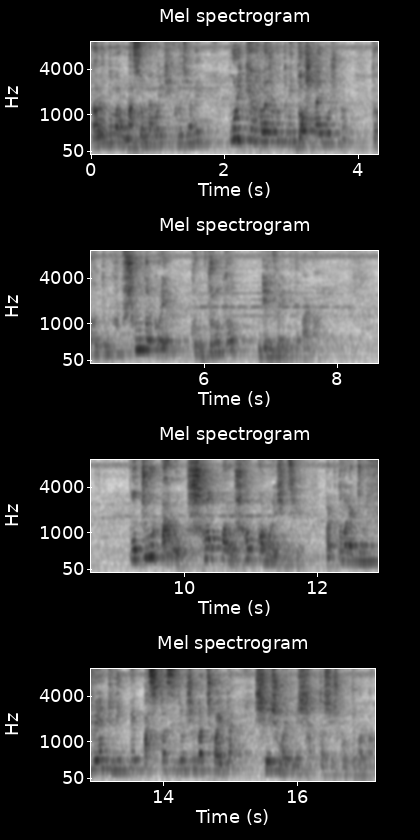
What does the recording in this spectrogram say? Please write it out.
তাহলে তোমার মাসল মেমোরি ঠিক হয়ে যাবে। পরীক্ষার হলে যখন তুমি দশটায় বসবা, তখন তুমি খুব সুন্দর করে, খুব দ্রুত ডেলিভারি দিতে পারবা। প্রচুর পারো, সব পারো, সব কমন এসেছে। বাট তোমার একজন ফ্রেন্ড লিখবে পাঁচটা সৃজনশীল বা ছয়টা সেই সময় তুমি সাতটা শেষ করতে পারবা।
